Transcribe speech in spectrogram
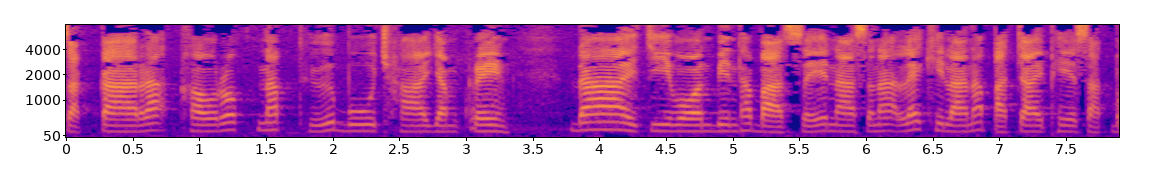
สักการะเคารพนับถือบูชายำเกรง ได้จีวรบินทบาทเสนาสนะ และคิลานปัจจัยเพศัตบ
